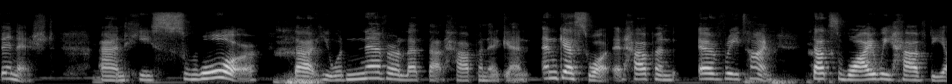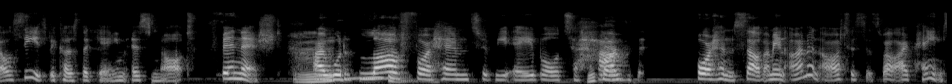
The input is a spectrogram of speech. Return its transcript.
finished. And he swore that he would never let that happen again. And guess what? It happened every time. That's why we have DLCs because the game is not finished. I would love for him to be able to Okay. have for himself. I mean, I'm an artist as well. I paint.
